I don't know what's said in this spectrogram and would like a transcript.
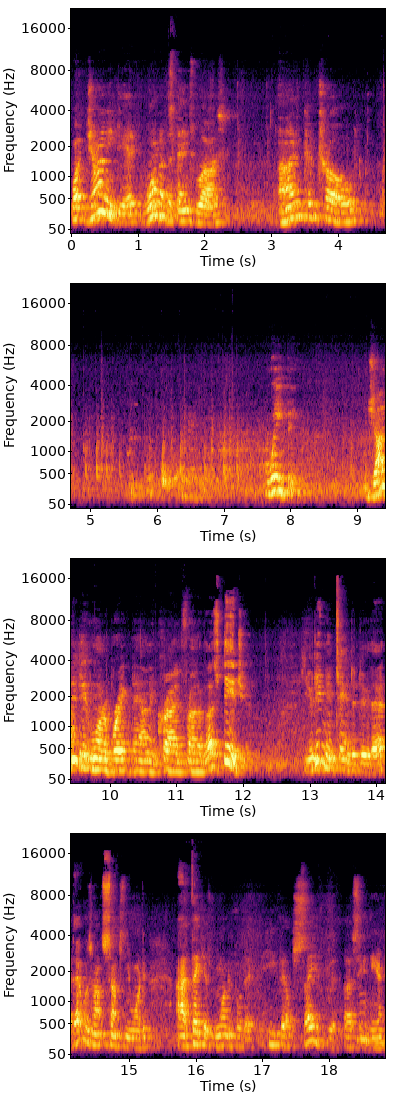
What Johnny did, one of the things was uncontrolled weeping. Johnny didn't want to break down and cry in front of us, did you? You didn't intend to do that. That was not something you wanted. I think it's wonderful that he felt safe with us in here,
